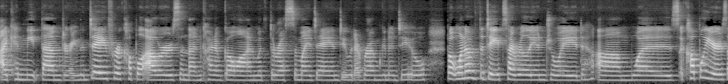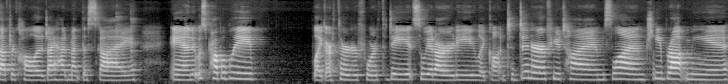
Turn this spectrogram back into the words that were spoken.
I can meet them during the day for a couple hours and then kind of go on with the rest of my day and do whatever I'm gonna do. But one of the dates I really enjoyed um, was a couple years after college. I had met this guy and it was probably like our third or fourth date so we had already like gone to dinner a few times lunch he brought me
